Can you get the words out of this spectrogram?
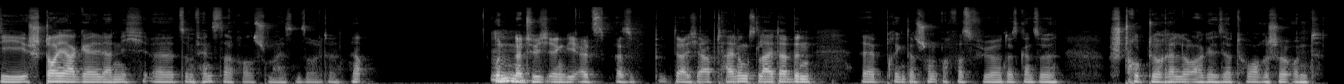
die Steuergelder nicht äh, zum Fenster rausschmeißen sollte. Ja. Und Mhm. natürlich irgendwie als, also da ich ja Abteilungsleiter bin, äh, bringt das schon auch was für das ganze strukturelle, organisatorische und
